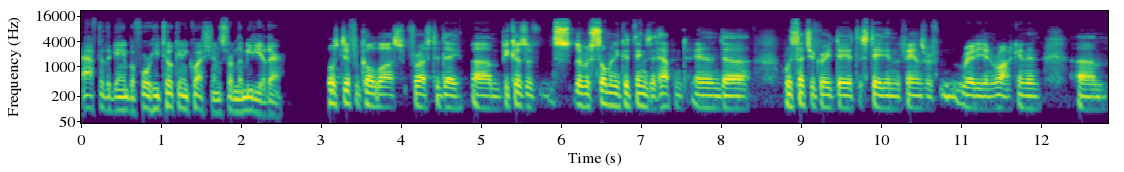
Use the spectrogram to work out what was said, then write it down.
after the game before he took any questions from the media there most difficult loss for us today um, because of there were so many good things that happened. And uh, it was such a great day at the stadium. The fans were ready and rocking. And um,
